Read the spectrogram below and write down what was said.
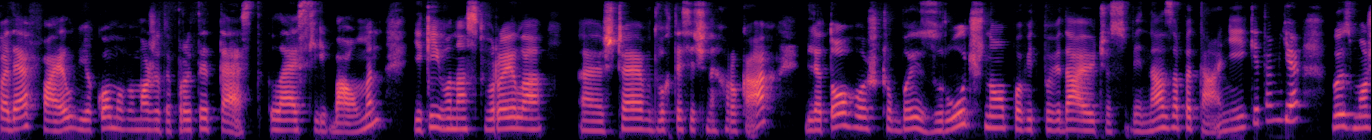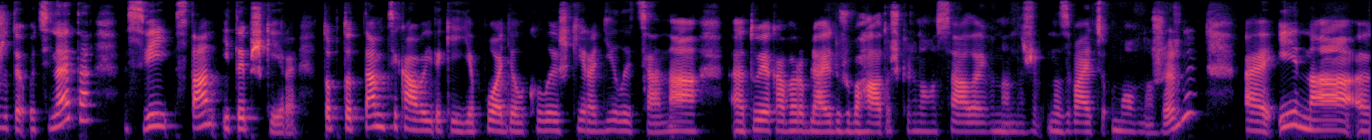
PDF-файл, в якому ви можете пройти тест Леслі Баумен, який вона створила ще в 2000-х роках, для того, щоб зручно повідповідаючи собі на запитання, які там є, ви зможете оцінити свій стан і тип шкіри. Тобто там цікавий такий є поділ, коли шкіра ділиться на е, ту, яка виробляє дуже багато шкірного сала, і вона називається умовно жирною, е, і на е,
